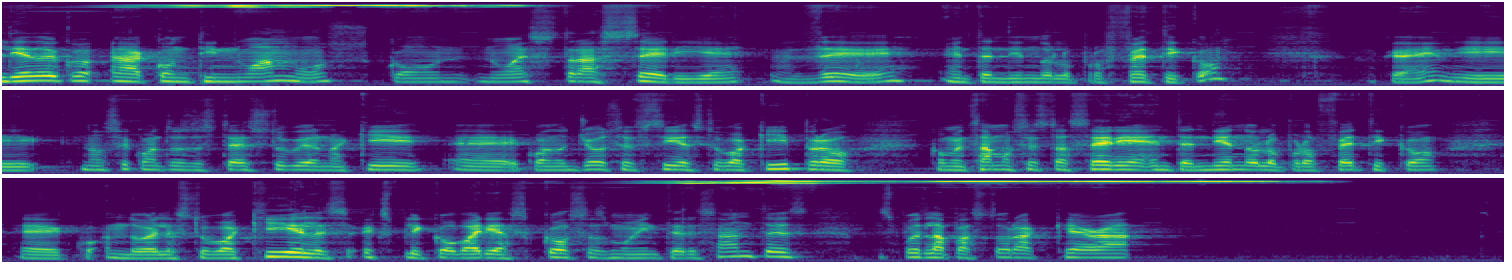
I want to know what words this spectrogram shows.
El día de hoy ah, continuamos con nuestra serie de Entendiendo lo Profético. Okay, y no sé cuántos de ustedes estuvieron aquí eh, cuando Joseph sí estuvo aquí, pero comenzamos esta serie Entendiendo lo Profético. Eh, cuando él estuvo aquí, él les explicó varias cosas muy interesantes. Después la pastora Kara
